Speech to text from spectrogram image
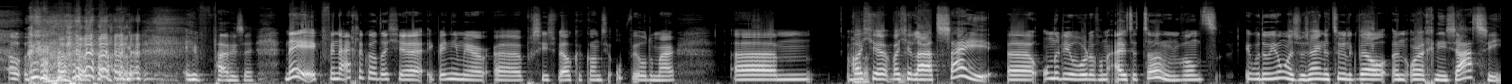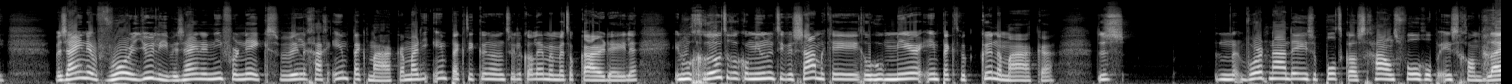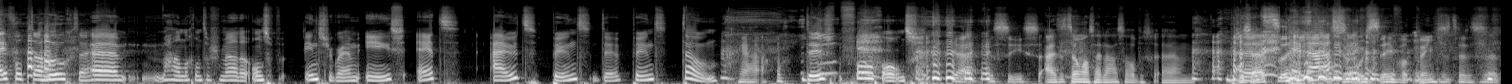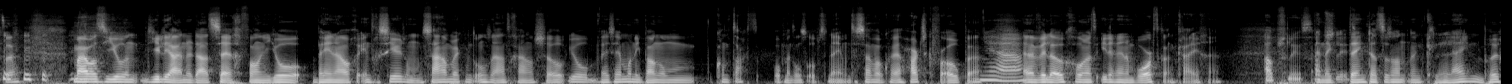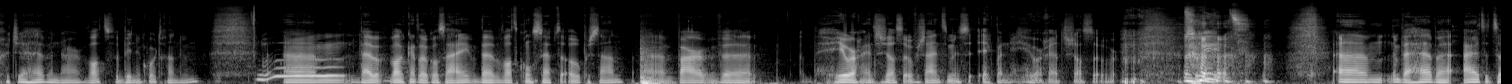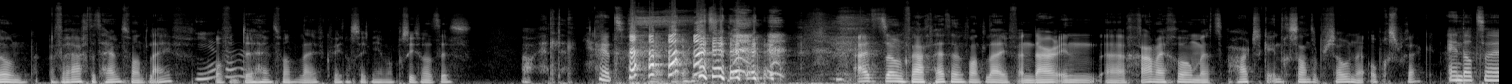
Oh. Even pauze. Nee, ik vind eigenlijk wel dat je... Ik weet niet meer eh, precies welke kant je op wilde, maar... ehm, wat, je, wat je laatst zei, eh, onderdeel worden van uit de toon. Want ik bedoel, jongens, we zijn natuurlijk wel een organisatie. We zijn er voor jullie, we zijn er niet voor niks. We willen graag impact maken, maar die impact die kunnen we natuurlijk alleen maar met elkaar delen. In hoe grotere community we samen creëren, hoe meer impact we kunnen maken. Dus word na deze podcast, ga ons volgen op Instagram, blijf op de hoogte. ehm, handig om te vermelden, ons Instagram is uit.de.toon. Ja, Dus volg ons. ja precies. Uit de toon was helaas al ehm, Bezet. Helaas. We moesten even wat puntjes tussen zetten. Maar wat Jul- Julia inderdaad zegt van... joh, ben je nou geïnteresseerd om samenwerking met ons aan te gaan of zo? Joh, wees helemaal niet bang om contact op met ons op te nemen. Want daar staan we ook heel hartstikke voor open. Ja. En we willen ook gewoon dat iedereen een woord kan krijgen. Absoluut. En ik denk dat we dan een klein bruggetje hebben naar wat we binnenkort gaan doen. Ehm, we hebben, wat ik net ook al zei, we hebben wat concepten openstaan. eh, waar we heel erg enthousiast over zijn. Tenminste, ik ben heel erg enthousiast over. Absoluut. Ehm, we hebben uit de toon Vraagt het hemd van het lijf. Of de hemd van het lijf. Ik weet nog steeds niet helemaal precies wat het is. Oh, het Het. Uit de toon vraagt het hemd van het lijf. En daarin eh, gaan wij gewoon met hartstikke interessante personen op gesprek. En dat, eh,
